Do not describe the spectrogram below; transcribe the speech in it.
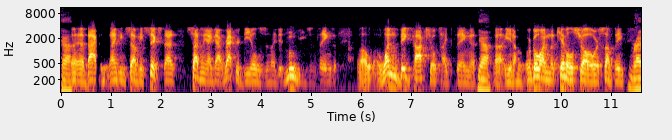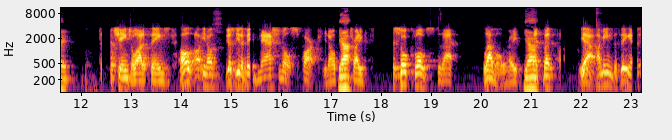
Yeah. uh, back in 1976 that suddenly I got record deals and I did movies and things. One big talk show type thing, uh, Yeah. uh, you know, or go on the Kimmel show or something, Right. change a lot of things. All, you know, you just need a big national spark, you know, Yeah. try to, we're so close to that level, right? Yeah. But, but yeah, I mean, the thing is,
